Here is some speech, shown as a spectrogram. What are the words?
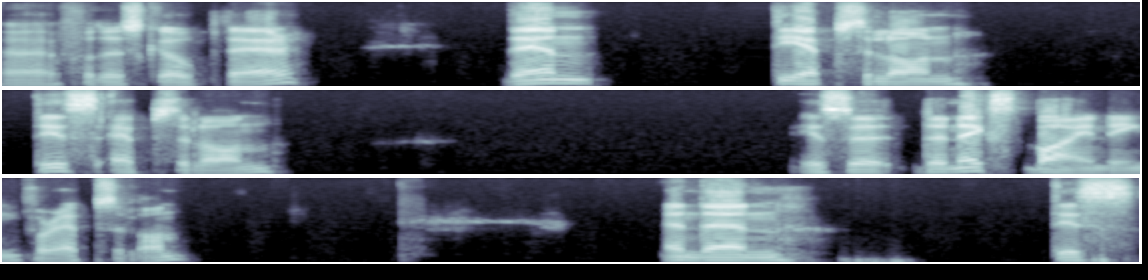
uh, for the scope there, then the epsilon, this epsilon is a, the next binding for epsilon. And then this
